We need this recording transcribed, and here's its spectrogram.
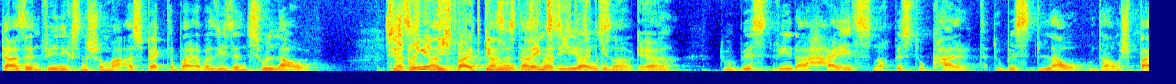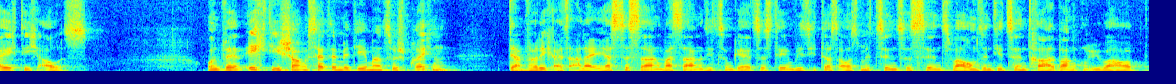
Da sind wenigstens schon mal Aspekte bei, aber sie sind zu lau. Sie das springen das, nicht weit genug, das, längst nicht Jesus weit genug. Sagt, ja. ja. Du bist weder heiß noch bist du kalt. Du bist lau und darum speie ich dich aus. Und wenn ich die Chance hätte, mit jemandem zu sprechen, dann würde ich als allererstes sagen, was sagen Sie zum Geldsystem? Wie sieht das aus mit Zinseszins? Warum sind die Zentralbanken überhaupt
